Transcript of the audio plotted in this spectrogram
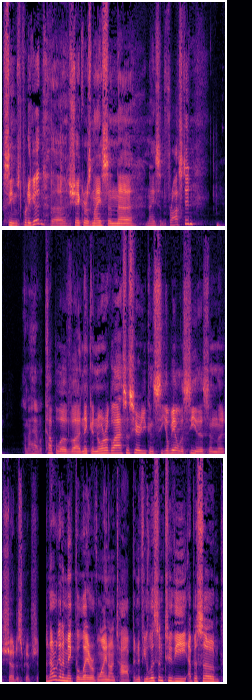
seems pretty good. The shaker is nice and uh, nice and frosted. And I have a couple of uh, Nick and Nora glasses here. You can see, you'll be able to see this in the show description. So now we're going to make the layer of wine on top. And if you listen to the episode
